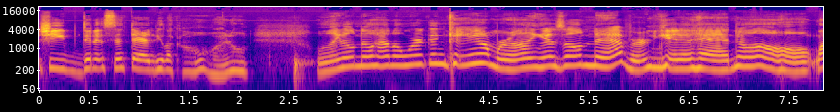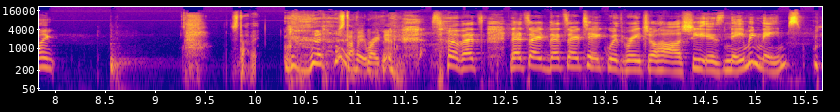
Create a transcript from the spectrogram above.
She didn't sit there and be like, "Oh, I don't. Well, I don't know how to work a camera. I guess I'll never get ahead." No, like, stop it. stop it right now. So that's that's our that's our take with Rachel Hall. She is naming names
